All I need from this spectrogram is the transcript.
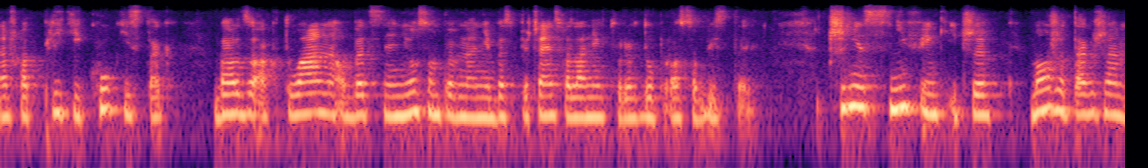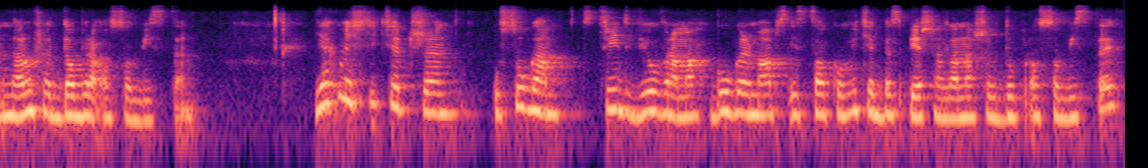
na przykład pliki cookies, tak bardzo aktualne obecnie, niosą pewne niebezpieczeństwa dla niektórych dóbr osobistych. Czym jest sniffing i czy może także naruszać dobra osobiste? Jak myślicie, czy usługa Street View w ramach Google Maps jest całkowicie bezpieczna dla naszych dóbr osobistych?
